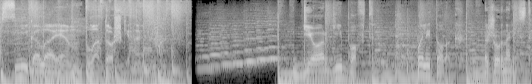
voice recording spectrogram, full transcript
С Николаем Платошкиным. Георгий Бофт. Политолог, журналист,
